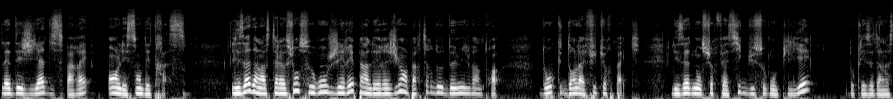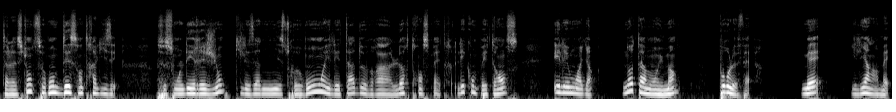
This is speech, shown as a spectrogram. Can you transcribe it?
la DGA disparaît en laissant des traces. Les aides à l'installation seront gérées par les régions à partir de 2023, donc dans la future PAC. Les aides non surfaciques du second pilier, donc les aides à l'installation, seront décentralisées. Ce sont les régions qui les administreront et l'État devra leur transmettre les compétences et les moyens, notamment humains, pour le faire. Mais il y a un mais.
